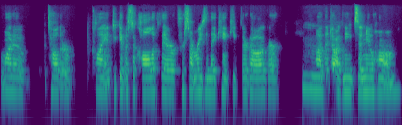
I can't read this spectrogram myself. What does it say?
want to tell their client to give us a call if they're, for some reason, they can't keep their dog or mm-hmm. uh, the dog needs a new home.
